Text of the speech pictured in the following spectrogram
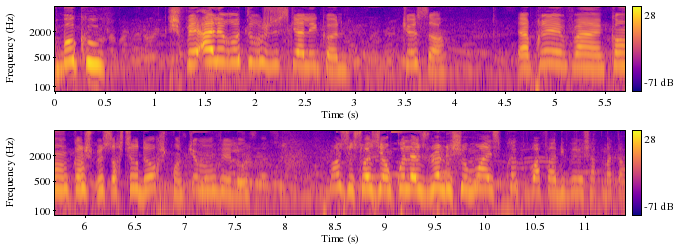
beaucoup. Je fais aller-retour jusqu'à l'école. Que ça. Et après, enfin, quand, quand je peux sortir dehors, je prends que mon vélo. Moi, j'ai choisi un collège loin de chez moi exprès pour pouvoir faire du vélo chaque matin.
